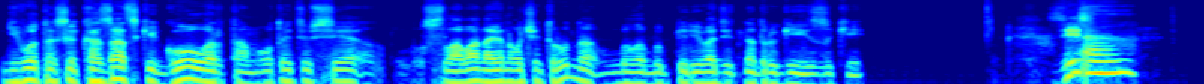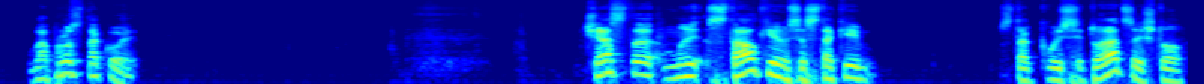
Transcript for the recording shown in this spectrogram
его, так сказать, казацкий говор, там вот эти все слова, наверное, очень трудно было бы переводить на другие языки. Здесь а... вопрос такой. Часто мы сталкиваемся с таким с такой ситуацией, что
